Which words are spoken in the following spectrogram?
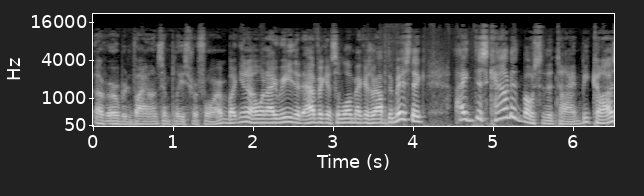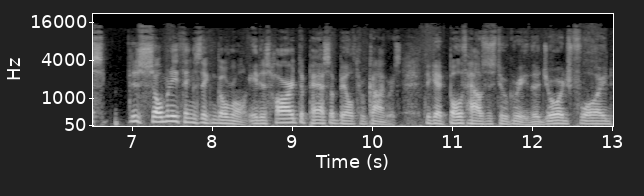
of urban violence and police reform. But, you know, when I read that advocates and lawmakers are optimistic, I discount it most of the time because there's so many things that can go wrong. It is hard to pass a bill through Congress to get both houses to agree. The George Floyd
